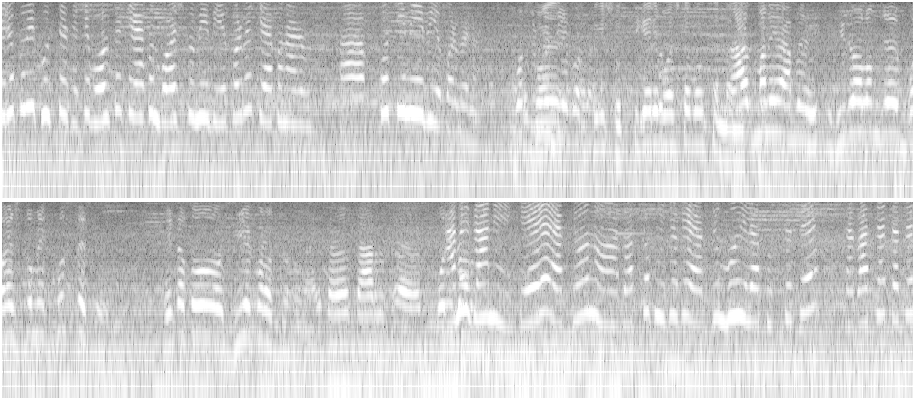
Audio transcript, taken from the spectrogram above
এরকমই খুঁজতেছে। সে বলছে সে এখন বয়স্ক মেয়ে বিয়ে করবে সে এখন আর আহ, কচি মেয়ে বিয়ে করবে না। আপনি সত্যিকারের বয়সটা বলছেন না? মানে হিরো আলম যে বয়স্ক মেয়ে খুঁজতেছে সেটা তো বিয়ে করার জন্য না এটা তার আমি জানি সে একজন দত্তক হিসেবে একজন মহিলা খুঁজতেছে তার বাচ্চা কাচ্চা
